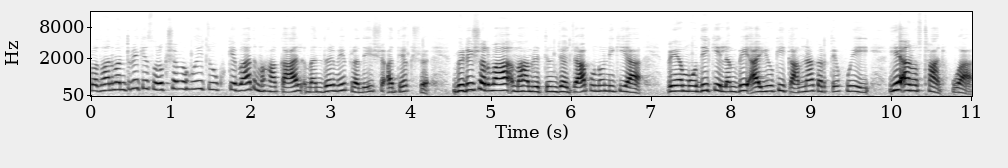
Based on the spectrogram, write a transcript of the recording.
प्रधानमंत्री की सुरक्षा में हुई चूक के बाद महाकाल मंदिर में प्रदेश अध्यक्ष बी शर्मा महामृत्युंजय जाप उन्होंने किया। पीएम मोदी की लंबी आयु की कामना करते हुए ये अनुष्ठान हुआ।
